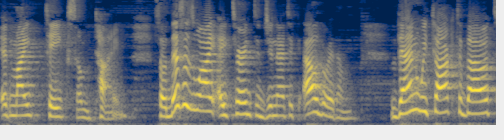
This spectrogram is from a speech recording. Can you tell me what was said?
it might take some time. So this is why I turned to genetic algorithm. Then we talked about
